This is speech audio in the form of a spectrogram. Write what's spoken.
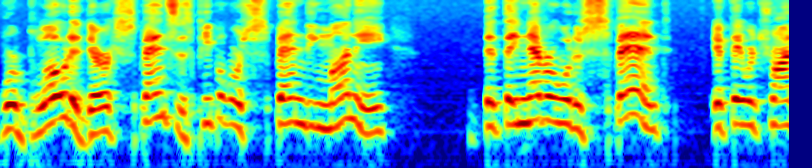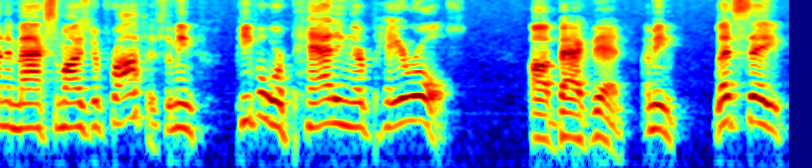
were bloated. Their expenses, people were spending money that they never would have spent if they were trying to maximize their profits. I mean, people were padding their payrolls uh, back then. I mean, let's say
